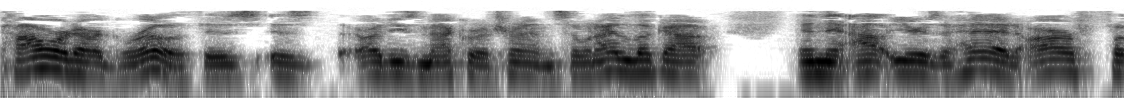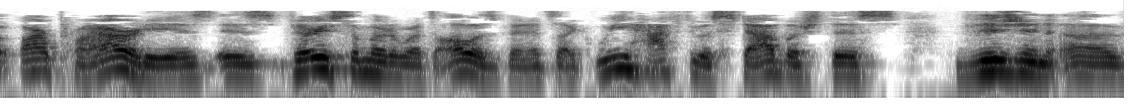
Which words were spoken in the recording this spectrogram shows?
powered our growth is is are these macro trends. So when I look out in the out years ahead, our priority is very similar to what's always been. It's like we have to establish this vision of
